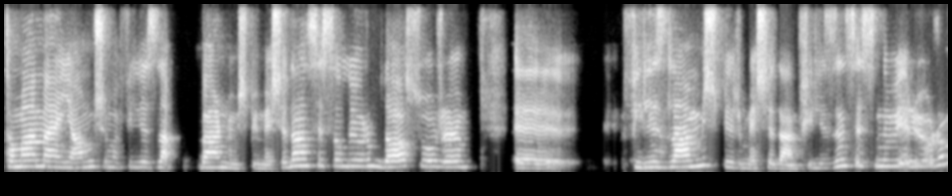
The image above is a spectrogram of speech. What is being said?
tamamen yanmış ama filiz vermemiş bir meşeden ses alıyorum. Daha sonra e, filizlenmiş bir meşeden filizin sesini veriyorum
